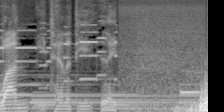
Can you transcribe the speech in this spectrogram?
One eternity later.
